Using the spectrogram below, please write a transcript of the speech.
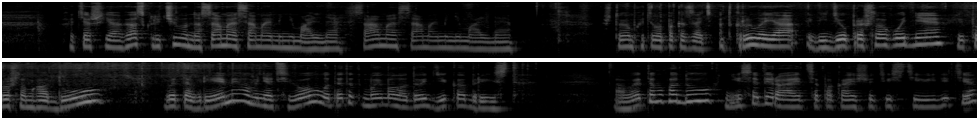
Хотя ж я газ включила на самое-самое минимальное. Самое-самое минимальное. Что я вам хотела показать? Открыла я видео прошлогоднее. И в прошлом году в это время у меня цвел вот этот мой молодой декабрист. А в этом году не собирается пока еще цвести, видите?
